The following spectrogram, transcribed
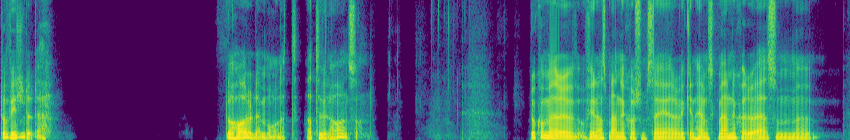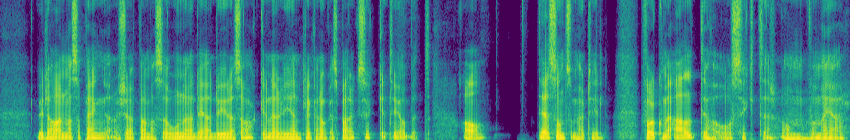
Då vill du det. Då har du det målet, att du vill ha en sån. Då kommer det att finnas människor som säger vilken hemsk människa du är som eh, vill ha en massa pengar och köpa en massa onödiga dyra saker när du egentligen kan åka sparkcykel till jobbet. Ja, det är sånt som hör till. Folk kommer alltid ha åsikter om vad man gör.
